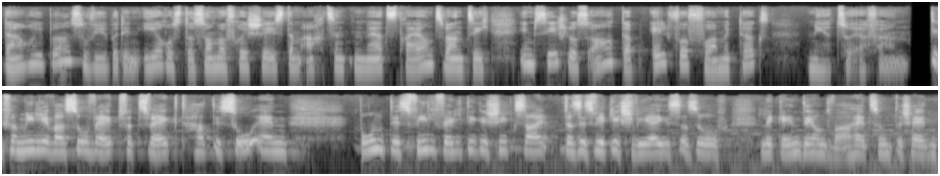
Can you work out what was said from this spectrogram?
Darüber sowie über den Eros der Sommerfrische ist am 18. März 23 im Seeschlossort ab 11 Uhr vormittags mehr zu erfahren. Die Familie war so weit verzweigt, hatte so ein buntes, vielfältiges Schicksal, dass es wirklich schwer ist, also Legende und Wahrheit zu unterscheiden.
